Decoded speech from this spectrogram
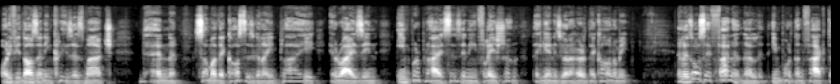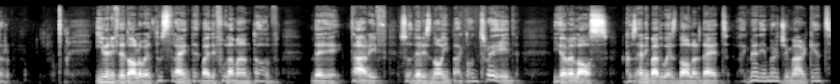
Or if it doesn't increase as much, then some of the cost is going to imply a rise in import prices and inflation. Again, is going to hurt the economy. And there's also a final important factor even if the dollar were to strengthen by the full amount of the tariff, so there is no impact on trade, you have a loss because anybody who has dollar debt, like many emerging markets,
